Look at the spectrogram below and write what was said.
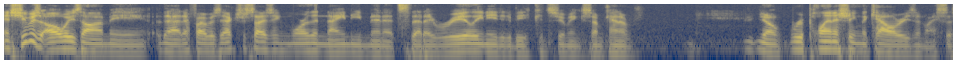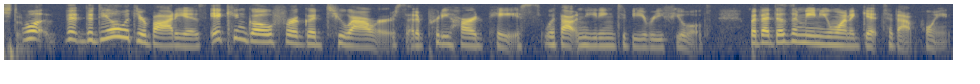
and she was always on me that if I was exercising more than ninety minutes, that I really needed to be consuming some kind of, you know, replenishing the calories in my system. Well, the, the deal with your body is it can go for a good two hours at a pretty hard pace without needing to be refueled. But that doesn't mean you want to get to that point.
